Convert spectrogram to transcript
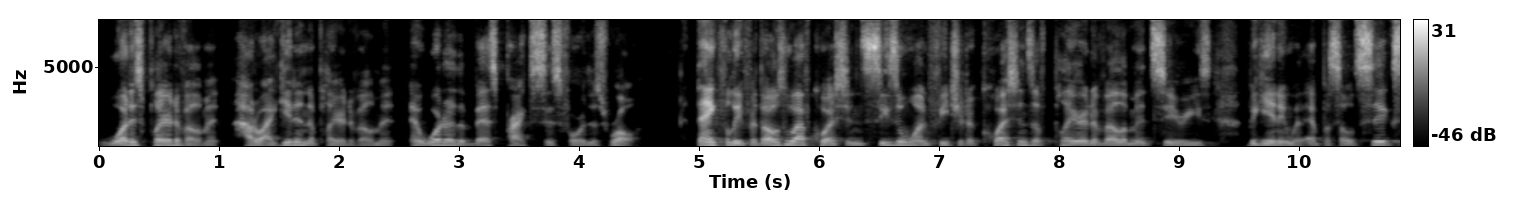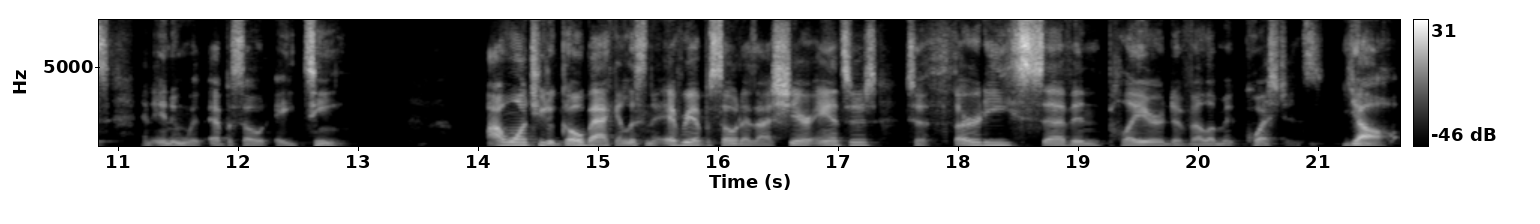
What is player development? How do I get into player development? And what are the best practices for this role? Thankfully, for those who have questions, season one featured a questions of player development series beginning with episode six and ending with episode 18. I want you to go back and listen to every episode as I share answers to 37 player development questions. Y'all,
